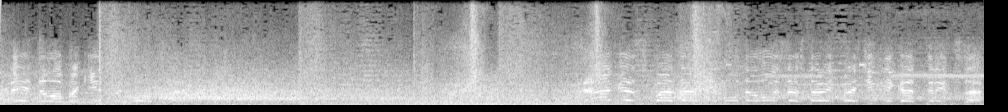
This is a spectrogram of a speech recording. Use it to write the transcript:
Встретил опрокинутый Холмса. Да, господа, ему удалось заставить противника открыться.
